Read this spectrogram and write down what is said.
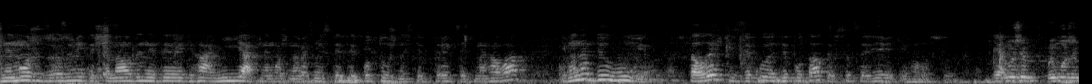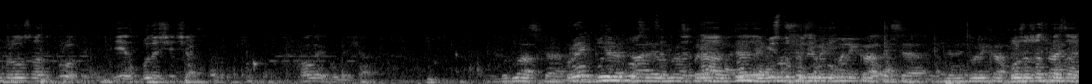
і не можуть зрозуміти, що на 1,9 га ніяк не можна розмістити потужності в 30 МВт. І мене дивує та легкість, з якою депутати все це вірять і голосують. Ми Я можемо, ми можемо проголосувати проти. Є, буде ще час. Коли буде час? Будь ласка, Проект буде далі у нас порядок денний. не відволікатися, не відволікати Можна ж сказати.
